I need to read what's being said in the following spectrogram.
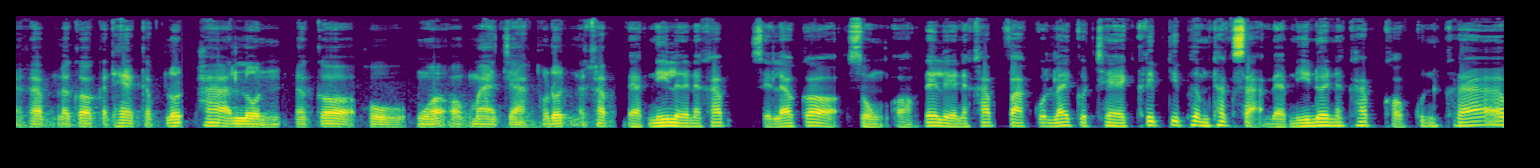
นะครับ แล้วก็กระแทกกับรถผ้าหล่น แล้วก็โผล่หัวออกมาจากรถนะครับ แบบนี้เลยนะครับ เสร็จแล้วก็ส่งออกได้เลยนะครับ ฝากกดไลค์กดแชร์คลิปที่เพิ่มทักษะแบบนี้ด้วยนะครับ ขอบคุณครับ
